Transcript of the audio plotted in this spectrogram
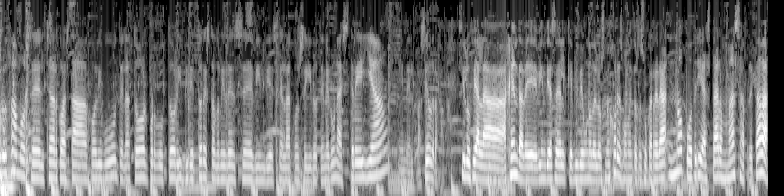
Cruzamos el charco hasta Hollywood. El actor, productor y director estadounidense Vin Diesel ha conseguido tener una estrella en el Paseo de la Fama. Si Lucía, la agenda de Vin Diesel, que vive uno de los mejores momentos de su carrera, no podría estar más apretada.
